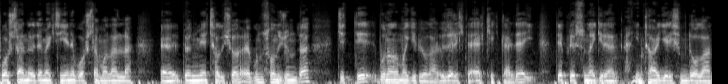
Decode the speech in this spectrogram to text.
borçlarını ödemek için yeni borçlamalarla e, dönmeye çalışıyorlar ve bunun sonucunda ciddi bunalıma giriyorlar. Özellikle erkeklerde depresyona giren, intihar gelişiminde olan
